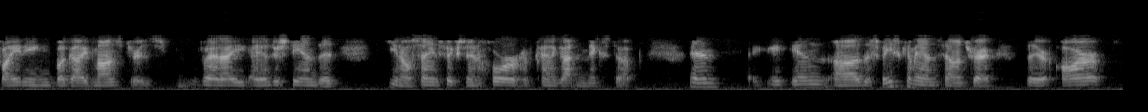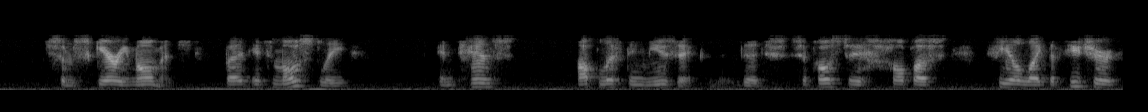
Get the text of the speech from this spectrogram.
fighting bug eyed monsters. But I, I understand that, you know, science fiction and horror have kind of gotten mixed up. And in uh, the Space Command soundtrack, there are some scary moments, but it's mostly intense, uplifting music that's supposed to help us feel like the future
